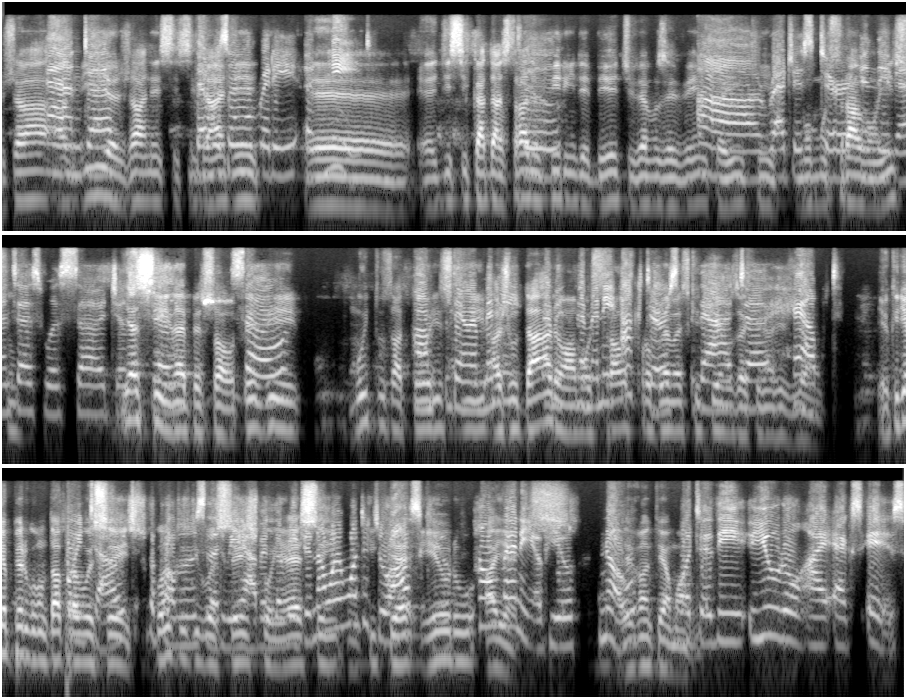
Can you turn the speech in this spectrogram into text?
já and, uh, havia já There was necessidade already a need é, é, de se cadastrar no to, PIRINDB, tivemos eventos uh, aí que mo- register in mostravam the isso. events as was uh, just E assim, né, shown. pessoal, So, teve muitos atores que there are many- ajudaram a there are many mostrar os actors problemas que that temos aqui na uh, região. Helped Eu queria perguntar para point out vocês, the quantos de problems that we vocês have in the region. conhecem Now I o wanted que, to que é ask you, how many of you Euro-AIX? know Levantem a mão. what uh, the Euro IX is?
